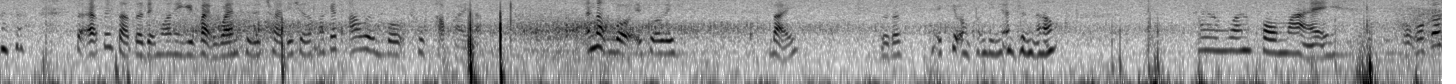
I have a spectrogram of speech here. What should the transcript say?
so every Saturday morning, if I went to the traditional market, I will go to papaya. And not go, it's only buy because it keep on continuing until now. And one for my coworker,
